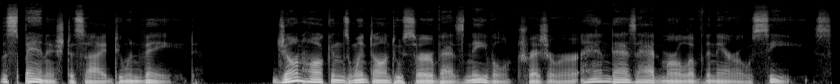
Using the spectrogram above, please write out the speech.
the Spanish decide to invade. John Hawkins went on to serve as naval treasurer and as admiral of the narrow seas.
